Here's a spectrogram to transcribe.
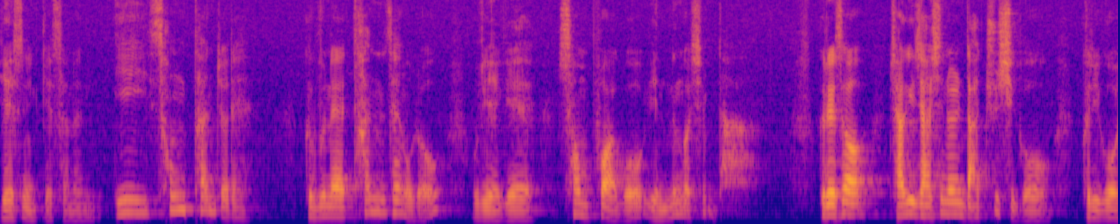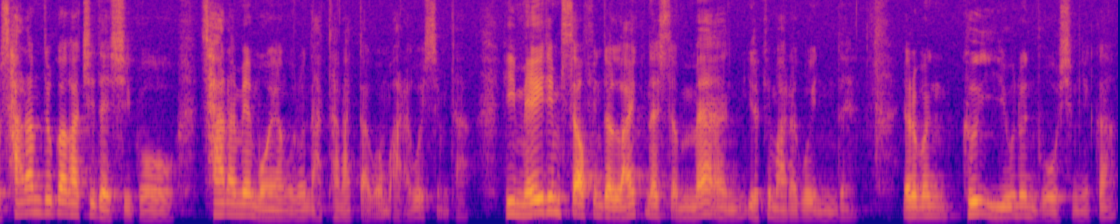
예수님께서는 이 성탄절에 그분의 탄생으로 우리에게 선포하고 있는 것입니다. 그래서 자기 자신을 낮추시고 그리고 사람들과 같이 되시고 사람의 모양으로 나타났다고 말하고 있습니다. He made himself in the likeness of man 이렇게 말하고 있는데 여러분 그 이유는 무엇입니까?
